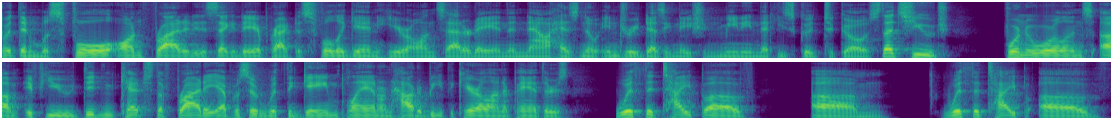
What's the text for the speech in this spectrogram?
but then was full on Friday, the second day of practice, full again here on Saturday, and then now has no injury designation, meaning that he's good to go. So that's huge for New Orleans. Um, if you didn't catch the Friday episode with the game plan on how to beat the Carolina Panthers, with the type of um, with the type of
